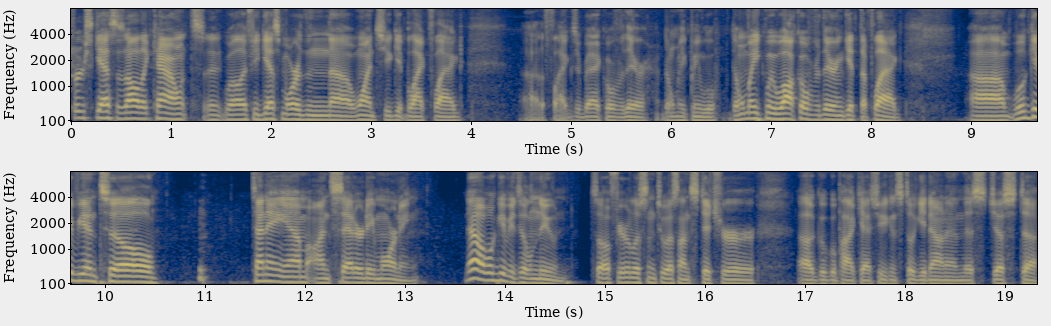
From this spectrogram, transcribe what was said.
First guess is all that counts. Uh, Well, if you guess more than uh, once, you get black flagged. Uh, the flags are back over there. Don't make me don't make me walk over there and get the flag. Uh, we'll give you until 10 a.m. on Saturday morning. No, we'll give you till noon. So if you're listening to us on Stitcher or uh, Google Podcasts, you can still get down on this. Just uh,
